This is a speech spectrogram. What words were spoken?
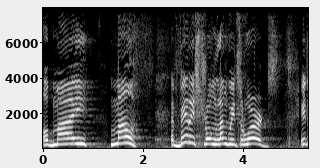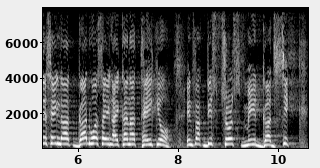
of my mouth. A very strong language or words. It is saying that God was saying, I cannot take you. In fact, this church made God sick,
